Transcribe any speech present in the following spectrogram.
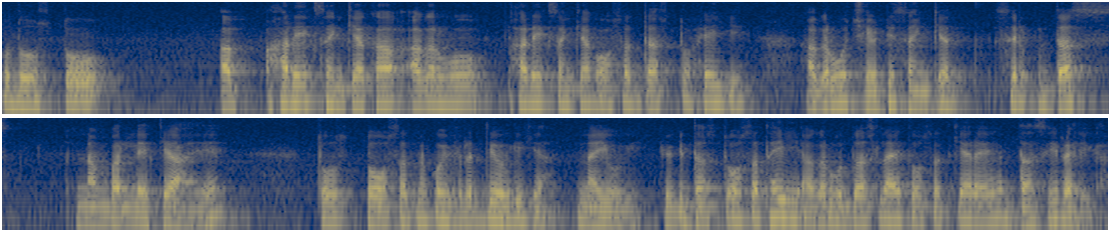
तो दोस्तों, अब हर एक संख्या का, अगर वो, हर एक संख्या का औसत दस तो है ही। अगर वो छठी संख्या सिर्फ़ दस नंबर लेके आए तो तो औसत में कोई वृद्धि होगी क्या? नहीं होगी, क्योंकि दस तो औसत है ही। अगर वो दस लाए तो औसत क्या रहेगा? दस ही रहेगा।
